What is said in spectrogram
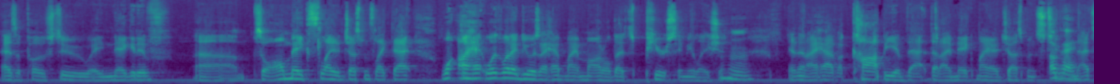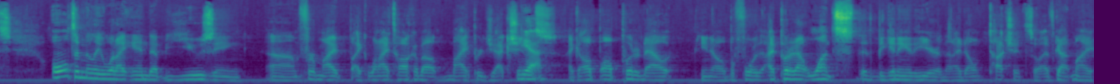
as opposed to a negative. Um, so I'll make slight adjustments like that. What I ha- what, I do is I have my model that's pure simulation, and then I have a copy of that that I make my adjustments to, Okay. and that's ultimately what I end up using um, for my like when I talk about my projections. Yeah. Like I'll, I'll put it out, you know, before I put it out once at the beginning of the year, and then I don't touch it. So I've got my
